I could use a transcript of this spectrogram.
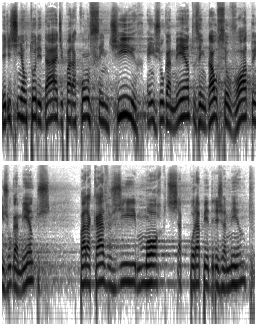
Ele tinha autoridade para consentir em julgamentos, em dar o seu voto em julgamentos para casos de morte por apedrejamento.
